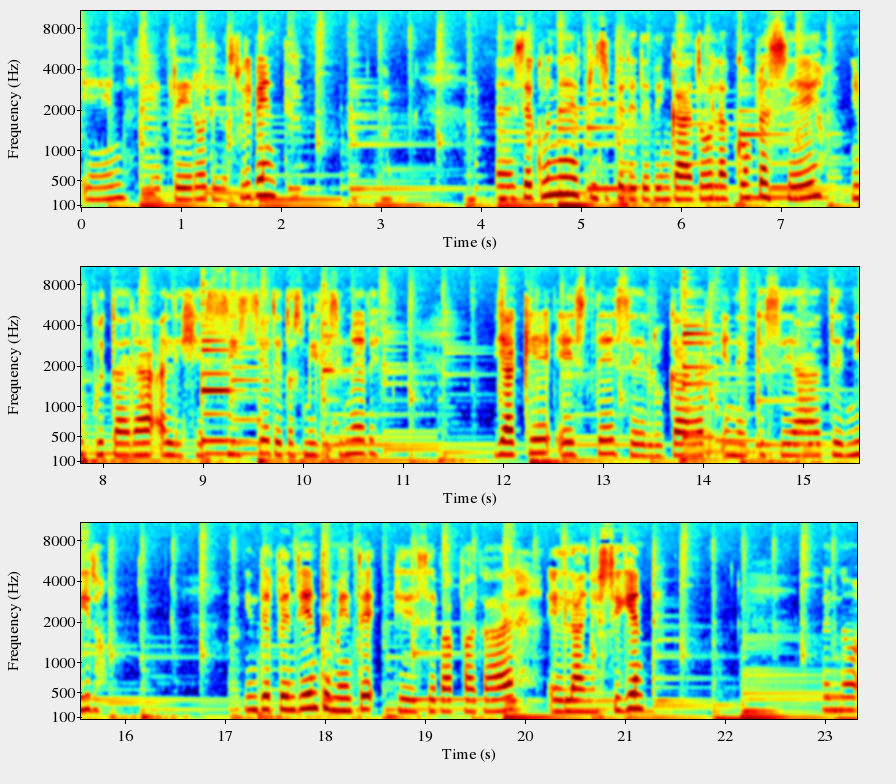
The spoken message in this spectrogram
en febrero de 2020. Según el principio de devengado, la compra se imputará al ejercicio de 2019, ya que este es el lugar en el que se ha tenido, independientemente que se va a pagar el año siguiente. Bueno,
